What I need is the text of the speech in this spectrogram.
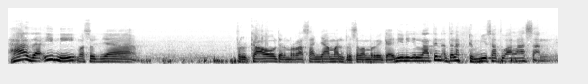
Hada ini maksudnya bergaul dan merasa nyaman bersama mereka ini li'illatin adalah demi satu alasan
